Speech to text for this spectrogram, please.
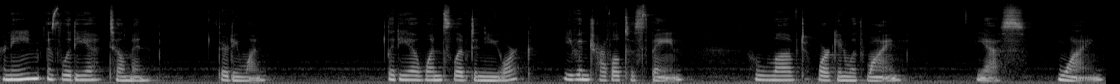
Her name is Lydia Tillman, 31. Lydia once lived in New York, even traveled to Spain, who loved working with wine. Yes, wine.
